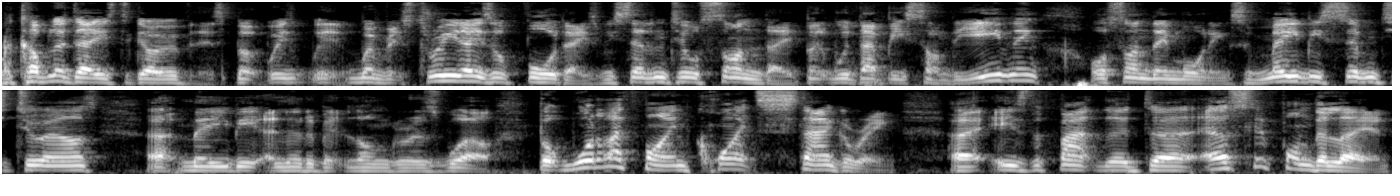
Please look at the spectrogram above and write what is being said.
a couple of days to go over this, but we, we, whether it's three days or four days, we said until Sunday, but would that be Sunday evening or Sunday morning? So maybe 72 hours, uh, maybe a little bit longer as well. But what I find quite staggering uh, is the fact that uh, Ursula von der Leyen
